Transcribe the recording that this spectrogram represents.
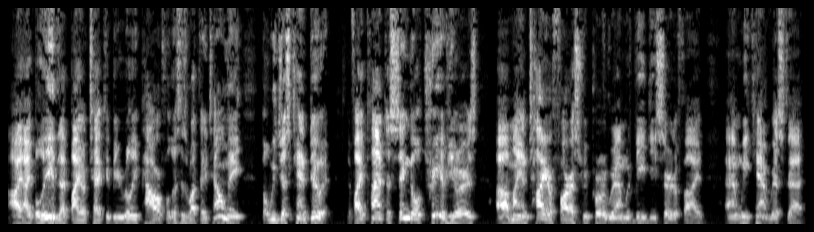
I, I believe that biotech could be really powerful. This is what they tell me, but we just can't do it. If I plant a single tree of yours, uh, my entire forestry program would be decertified, and we can't risk that.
